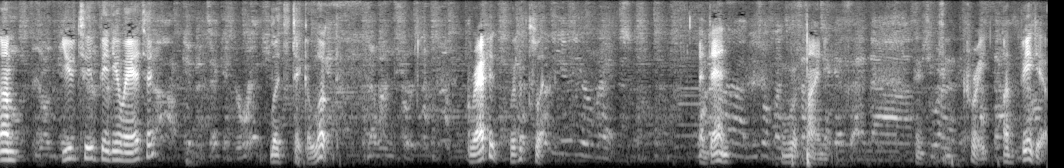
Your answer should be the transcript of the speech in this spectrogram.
Um, YouTube video editor? Let's take a look. Grab it with a clip. And then we'll find it and create a video.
